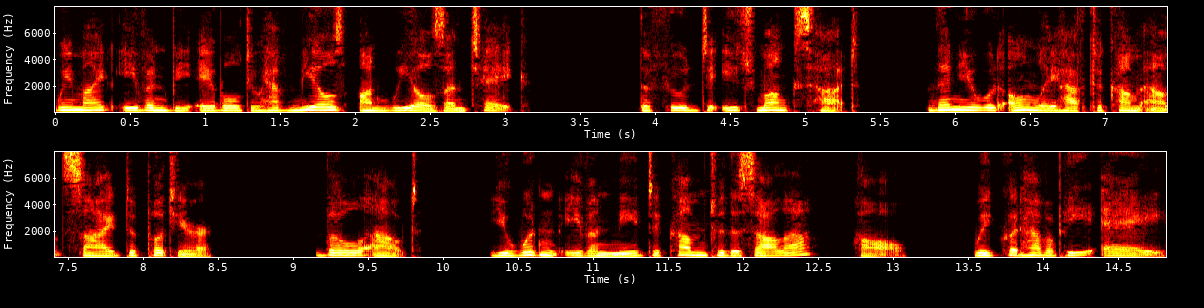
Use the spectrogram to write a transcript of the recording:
we might even be able to have meals on wheels and take the food to each monk's hut. Then you would only have to come outside to put your bowl out. You wouldn't even need to come to the sala, hall. We could have a PA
